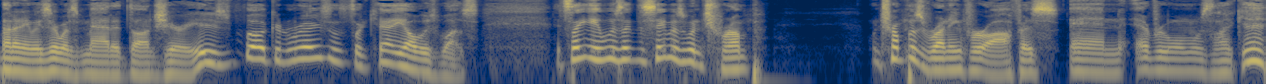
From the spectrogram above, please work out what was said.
But anyways, everyone's mad at Don Cherry. He's fucking racist. Like, yeah, he always was. It's like, it was like the same as when Trump, when Trump was running for office and everyone was like, yeah,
